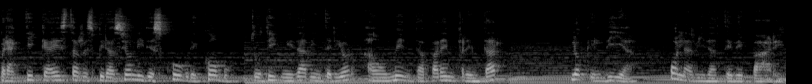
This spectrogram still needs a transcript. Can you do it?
Practica esta respiración y descubre cómo tu dignidad interior aumenta para enfrentar lo que el día o la vida te depare.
